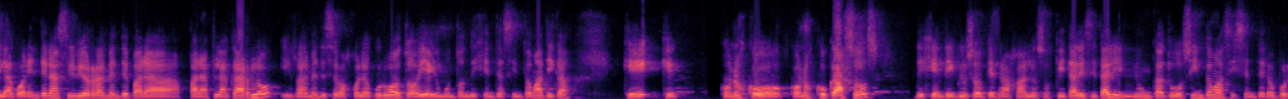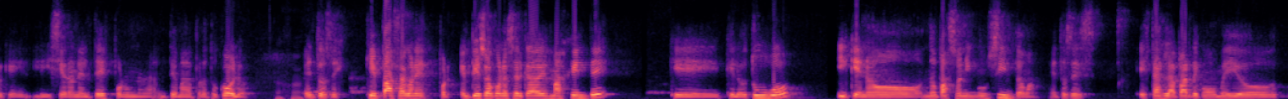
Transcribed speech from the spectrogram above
la cuarentena sirvió realmente para, para, aplacarlo y realmente se bajó la curva, o todavía hay un montón de gente asintomática, que, conozco, conozco casos de gente incluso que trabajaba en los hospitales y tal y nunca tuvo síntomas y se enteró porque le hicieron el test por un, tema de protocolo. Entonces, ¿qué pasa con él? Empiezo a conocer cada vez más gente que, que lo tuvo y que no, no pasó ningún síntoma. Entonces, esta es la parte como medio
